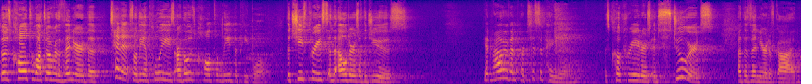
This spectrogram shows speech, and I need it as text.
those called to watch over the vineyard, the tenants or the employees, are those called to lead the people, the chief priests and the elders of the Jews. Yet rather than participating as co creators and stewards of the vineyard of God,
